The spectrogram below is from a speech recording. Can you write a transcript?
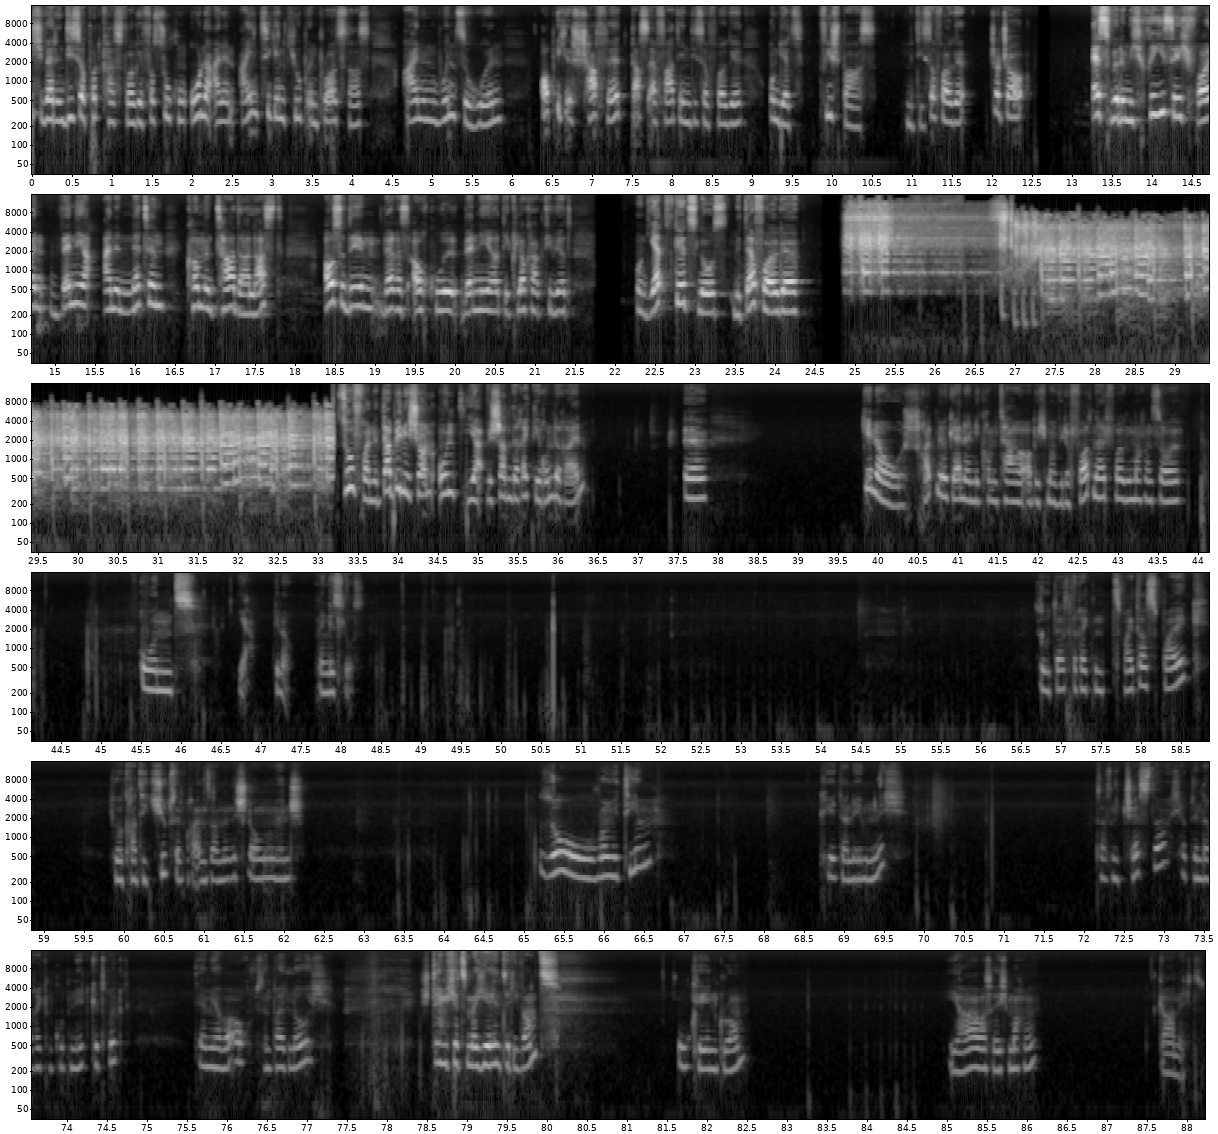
Ich werde in dieser Podcast-Folge versuchen, ohne einen einzigen Cube in Brawl Stars einen Win zu holen. Ob ich es schaffe, das erfahrt ihr in dieser Folge. Und jetzt viel Spaß mit dieser Folge. Ciao, ciao. Es würde mich riesig freuen, wenn ihr einen netten Kommentar da lasst. Außerdem wäre es auch cool, wenn ihr die Glocke aktiviert. Und jetzt geht's los mit der Folge. Freunde, da bin ich schon. Und ja, wir starten direkt die Runde rein. Äh, genau, schreibt mir gerne in die Kommentare, ob ich mal wieder Fortnite-Folgen machen soll. Und ja, genau, dann geht's los. So, da ist direkt ein zweiter Spike. Ich will gerade die Cubes einfach einsammeln, ich schlauer Mensch. So, wollen wir Team? Okay, daneben nicht. Da ist ein Chester. Ich habe den direkt einen guten Hit gedrückt. Der mir aber auch. Wir sind beide low. Ich stelle mich jetzt mal hier hinter die Wand. Okay, ein Grom. Ja, was will ich machen? Gar nichts.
